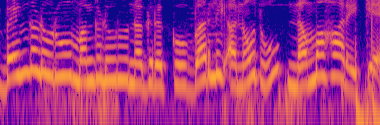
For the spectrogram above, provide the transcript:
ಬೆಂಗಳೂರು ಮಂಗಳೂರು ನಗರಕ್ಕೂ ಬರಲಿ ಅನ್ನೋದು ನಮ್ಮ ಹಾರೈಕೆ.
